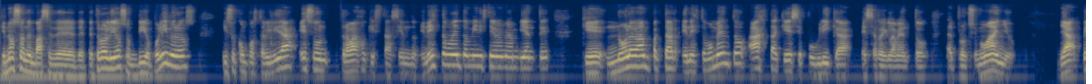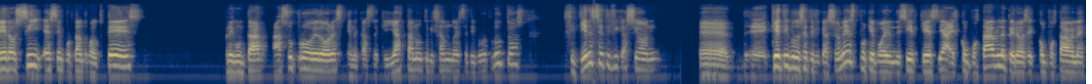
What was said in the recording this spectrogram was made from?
que no son en base de, de, petróleo, son biopolímeros, y su compostabilidad es un trabajo que está haciendo en este momento el Ministerio de Medio Ambiente, que no le va a impactar en este momento hasta que se publica ese reglamento el próximo año. ¿ya? Pero sí es importante para ustedes preguntar a sus proveedores, en el caso de que ya están utilizando este tipo de productos, si tiene certificación, eh, qué tipo de certificación es, porque pueden decir que es ya es compostable, pero es compostable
